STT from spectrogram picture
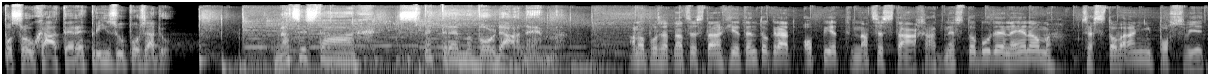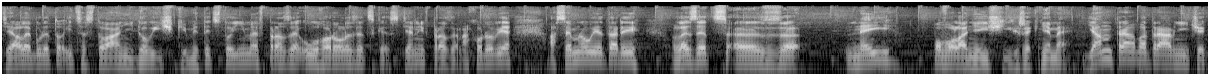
Posloucháte reprízu pořadu. Na cestách s Petrem Voldánem. Ano, pořad na cestách je tentokrát opět na cestách a dnes to bude nejenom cestování po světě, ale bude to i cestování do výšky. My teď stojíme v Praze u horolezecké stěny v Praze na Chodově a se mnou je tady lezec eh, z nej povolanějších, řekněme. Jan Tráva Trávníček.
